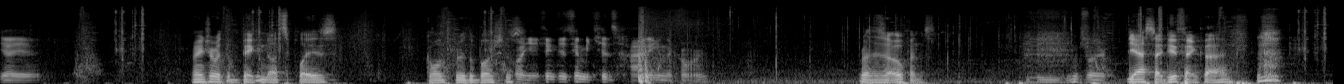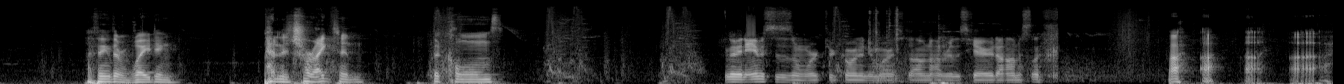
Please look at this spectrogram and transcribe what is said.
Yeah, yeah. Ranger with the big nuts plays. Going through the bushes. What, you think there's gonna be kids hiding in the corn? Bro, there's opens. Yes, I do think that. I think they're waiting. Penetrating the cones. I mean, Amos doesn't work through corn anymore, so I'm not really scared, honestly. Ah, ah, ah, ah.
